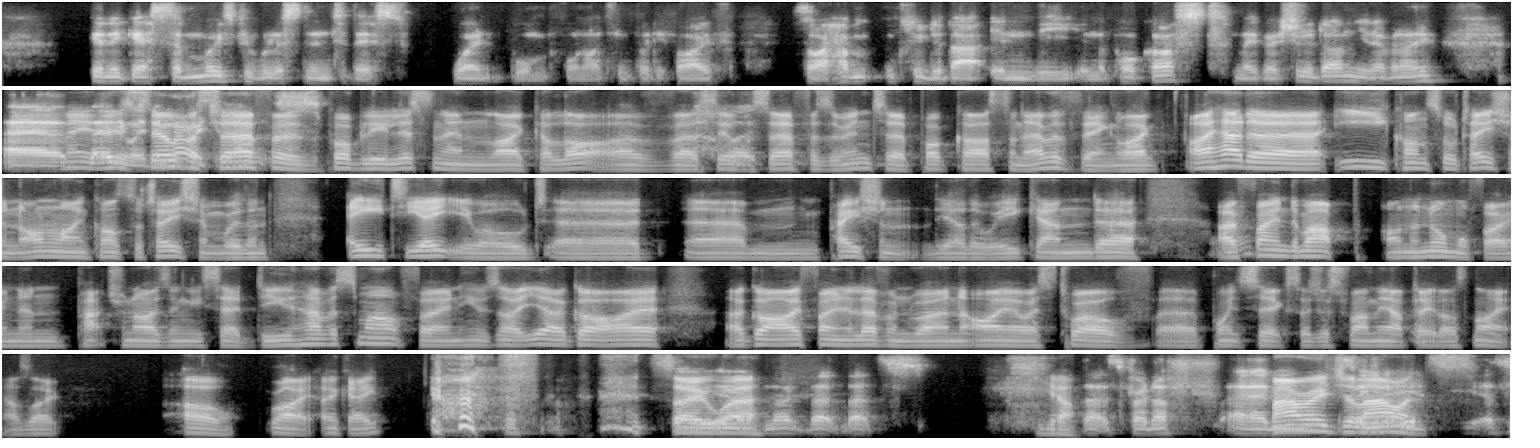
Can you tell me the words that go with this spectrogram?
going to guess that most people listening to this weren't born before 1935 so i haven't included that in the in the podcast. Maybe i should have done you never know. Uh, Mate, anyway, silver surfers probably listening like a lot of uh, silver surfers are into podcasts and everything. Like i had a e consultation online consultation with an 88 year old uh, um, patient the other week and uh, mm-hmm. i phoned him up on a normal phone and patronizingly said do you have a smartphone? He was like yeah i got i, I got iphone 11 run ios 12.6 uh, i just found the update last night. I was like oh right okay. So, yeah, uh, no, that, that's yeah. that's fair enough. Um, marriage so, allowance. yeah,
